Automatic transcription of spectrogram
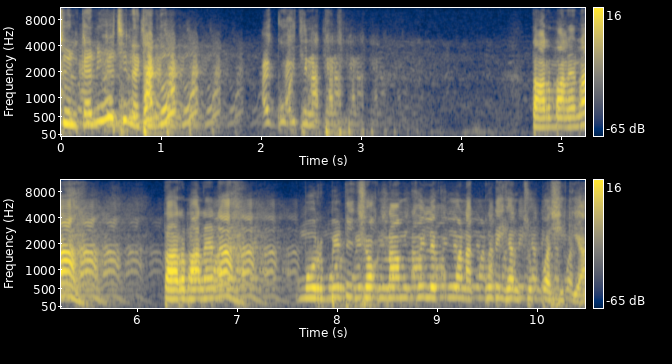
চুলকানি হয়েছে নাকি গো? আই কইছি না থাক। তার মানে না তার মানে না মোর বেটি ছক নাম কইলে কুমানা কুড়ি খান চুপা শিখিয়া।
